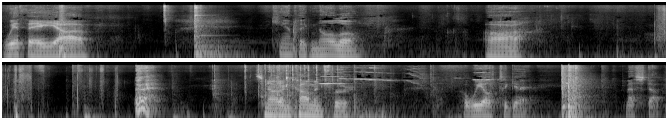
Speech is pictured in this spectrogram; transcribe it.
with a uh, Campagnolo uh, not uncommon for a wheel to get messed up.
